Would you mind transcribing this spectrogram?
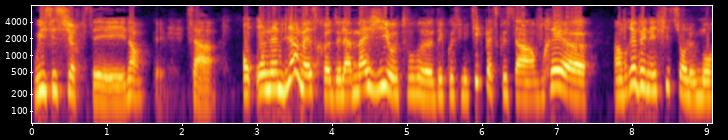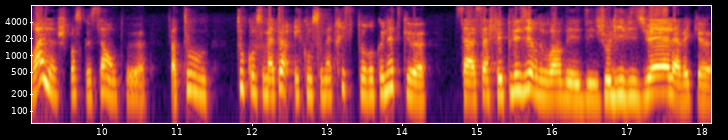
Oui, c'est sûr. C'est non, ça. On, aime bien mettre de la magie autour euh, des cosmétiques parce que ça a un vrai, euh, un vrai bénéfice sur le moral. Je pense que ça, on peut, euh, enfin tout, tout consommateur et consommatrice peut reconnaître que ça, fait plaisir de voir des, jolis visuels avec euh,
